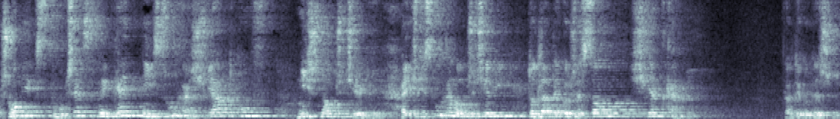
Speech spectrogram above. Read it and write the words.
Człowiek współczesny chętniej słucha świadków niż nauczycieli. A jeśli słucha nauczycieli, to dlatego, że są świadkami. Dlatego też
